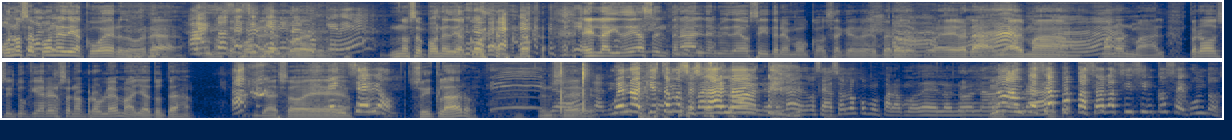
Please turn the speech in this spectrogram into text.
Uno se pone- de acuerdo, ¿verdad? Ah, Uno entonces si tienen algo que ver. No se pone de acuerdo. en la idea central del video sí tenemos cosas que ver, pero Ah, después, ¿verdad? ya es más, más normal. Pero si tú quieres, eso no es problema, ya tú estás. Ya eso es. ¿En serio? Sí, claro. En serio. Bueno, aquí estamos Star. O sea, solo como para modelo, no nada. No, aunque sea para pasar así cinco segundos.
